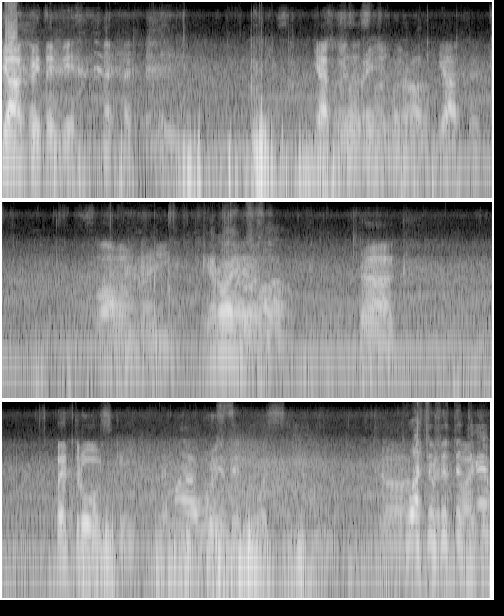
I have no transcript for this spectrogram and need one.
Дякую тобі. Дякую за службу. Дякую. Слава Україні. Героям слава! Так. Петровський. Немає вулиці. Так. Хватить вже ти три.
